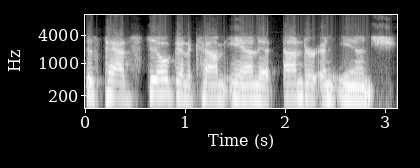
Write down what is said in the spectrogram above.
This pad's still going to come in at under an inch.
